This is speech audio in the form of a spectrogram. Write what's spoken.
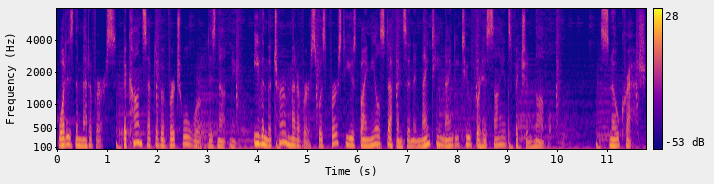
What is the metaverse? The concept of a virtual world is not new. Even the term metaverse was first used by Neal Stephenson in 1992 for his science fiction novel, Snow Crash.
